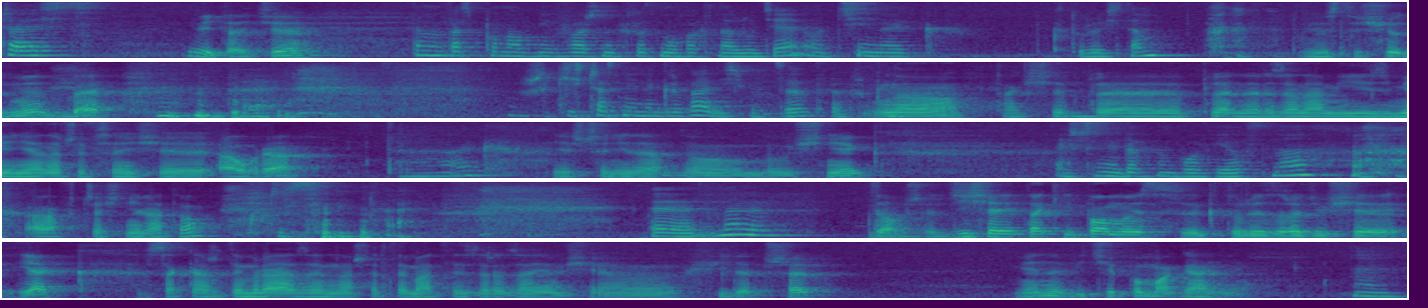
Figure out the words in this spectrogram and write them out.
Cześć. Witajcie. Witamy Was ponownie w ważnych rozmowach na ludzie. Odcinek któryś tam. 27 B. Już jakiś czas nie nagrywaliśmy, co? Troszkę. No, tak się ple, plener za nami zmienia, znaczy w sensie aura. Tak. Jeszcze niedawno był śnieg, A jeszcze niedawno była wiosna. a wcześniej lato. Wcześniej tak. E, No ale Dobrze, dzisiaj taki pomysł, który zrodził się jak za każdym razem. Nasze tematy zdradzają się chwilę przed. Mianowicie pomaganie. mm,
